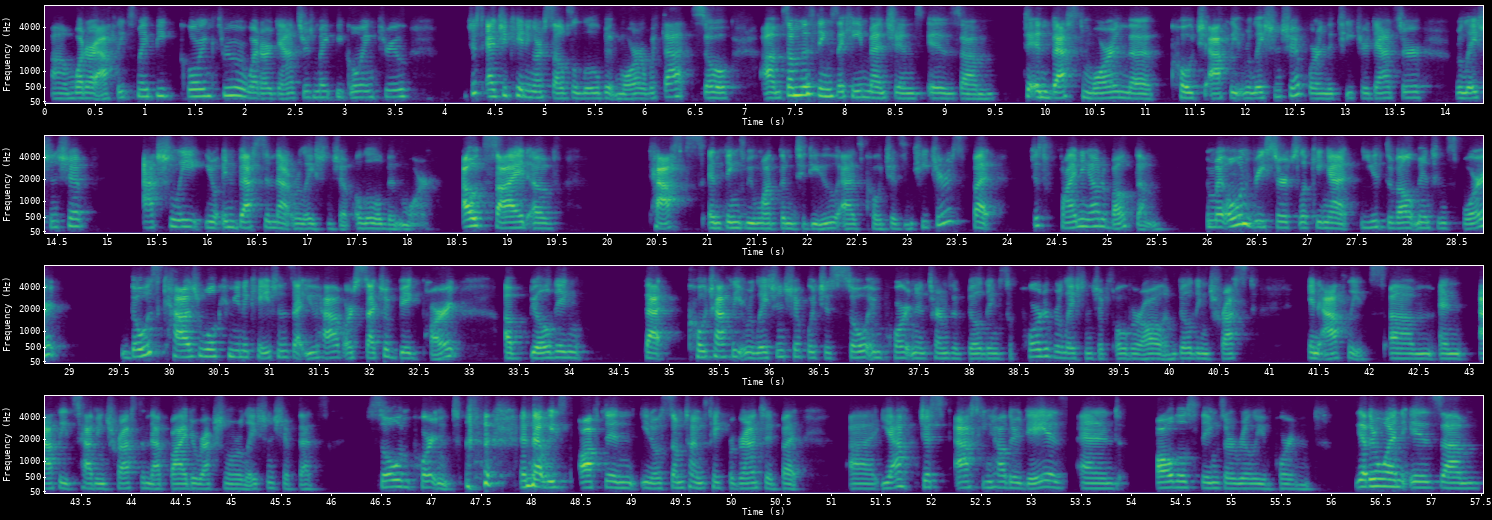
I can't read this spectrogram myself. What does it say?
um, what our athletes might be going through or what our dancers might be going through just educating ourselves a little bit more with that. So um, some of the things that he mentions is um, to invest more in the coach athlete relationship or in the teacher dancer relationship actually you know invest in that relationship a little bit more outside of tasks and things we want them to do as coaches and teachers but just finding out about them my own research looking at youth development in sport those casual communications that you have are such a big part of building that coach athlete relationship, which is so important in terms of building supportive relationships overall and building trust in athletes um, and athletes having trust in that bi-directional relationship that's so important and that we often you know sometimes take for granted. But uh, yeah just asking how their day is and all those things are really important. The other one is um,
